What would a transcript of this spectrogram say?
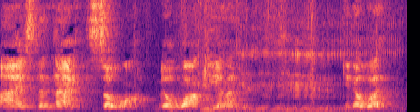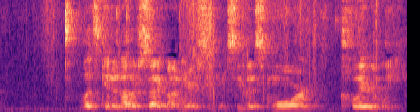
I's the ninth, so on. Milwaukee 100. You know what? Let's get another setting on here so you can see this more clearly.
